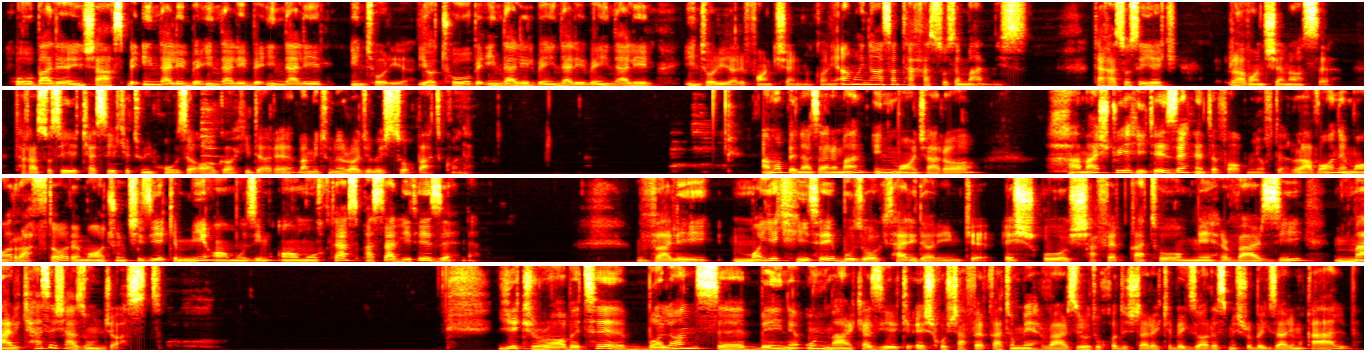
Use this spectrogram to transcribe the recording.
او بله این شخص به این دلیل به این دلیل به این دلیل اینطوریه. یا تو به این دلیل به این دلیل به این دلیل اینطوری داری function می‌کنی. اما اینا اصلا تخصص من نیست. تخصص یک روانشناسه. تخصص یک کسیه که تو این حوزه آگاهی داره و می‌تونه راجبش صحبت کنه. اما به نظر من این ماجرا همش توی هیته ذهن اتفاق میفته روان ما رفتار ما چون چیزیه که می آموزیم آموخته است پس در هیته ذهنه. ولی ما یک هیته بزرگتری داریم که عشق و شفقت و مهرورزی مرکزش از اونجاست. یک رابطه بالانس بین اون مرکزیه که عشق و شفقت و مهرورزی رو تو خودش داره که بگذار اسمش رو بگذاریم قلب.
